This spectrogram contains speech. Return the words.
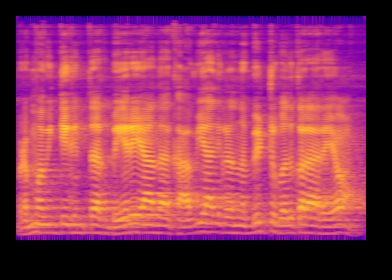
ಬ್ರಹ್ಮವಿದ್ಯೆಗಿಂತ ಬೇರೆಯಾದ ಕಾವ್ಯಾದಿಗಳನ್ನು ಬಿಟ್ಟು ಬದುಕಲಾರೆಯೋ?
